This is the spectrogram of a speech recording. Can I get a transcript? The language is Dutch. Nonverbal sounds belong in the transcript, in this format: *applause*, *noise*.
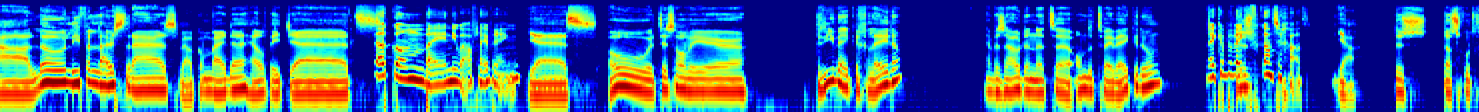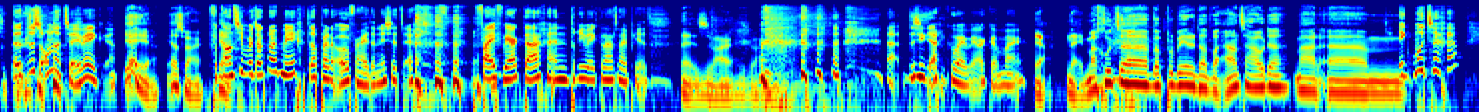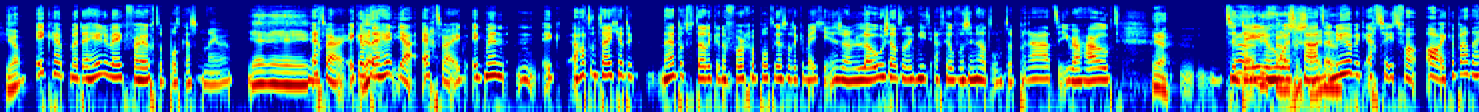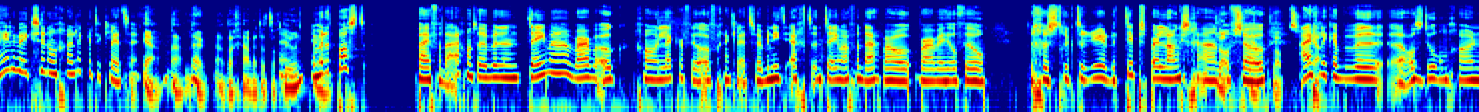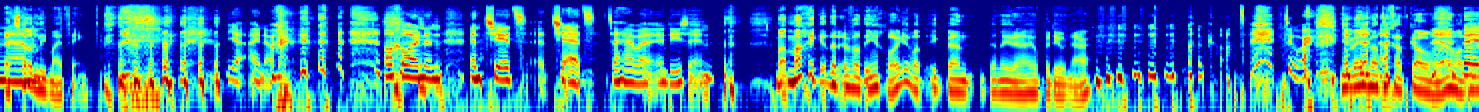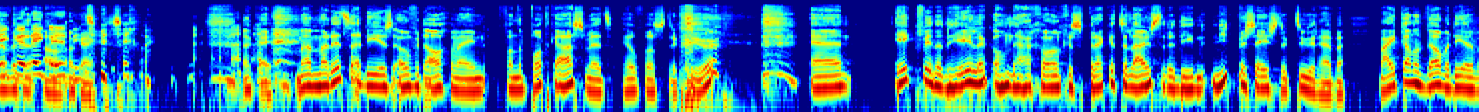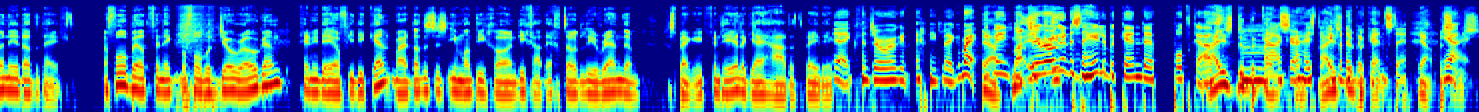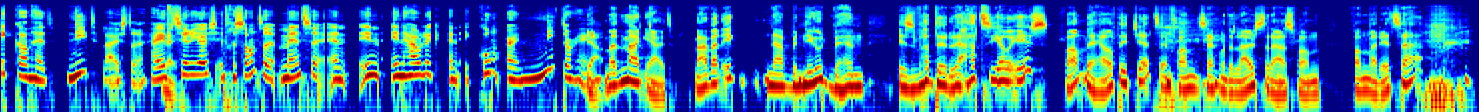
Hallo lieve luisteraars, welkom bij de Healthy Chats. Welkom bij een nieuwe aflevering. Yes. Oh, het is alweer drie weken geleden. En we zouden het eh, om de twee weken doen. Ik heb een weekje Dus- vakantie gehad. Ja, dus dat is goed gekeurd. Het is om de twee weken. *laughs* Ja, ja, ja, dat is waar. Vakantie wordt ook nooit meegeteld bij de overheid. Dan is het echt *laughs* vijf werkdagen en drie weken later heb je het. Nee, dat is waar. Dat is waar. *laughs* Nou, dat is niet eigenlijk hoe wij werken, maar... ja, nee, maar goed, eh, we proberen dat wel aan te houden. Maar, ehm Ik moet zeggen, Ja? ik heb me de hele week verheugd op podcast opnemen. yay. Echt waar. Ik heb Ja? de hele, ja, echt waar. Ik, ik, ben, ik had een tijdje, dat, ik, hè, dat vertelde ik in de vorige podcast, dat ik een beetje in zo'n low zat en ik niet echt heel veel zin had om te praten, überhaupt Ja. te delen hoe het gaat. En nu heb ik echt zoiets van, oh, ik heb de hele week zin om gewoon lekker te kletsen. Ja, nou leuk. Nou, dan gaan we dat toch Ja. doen. Ja, maar Ja. dat past bij vandaag, want we hebben een thema waar we ook gewoon lekker veel over gaan kletsen. We hebben niet echt een thema vandaag waar, waar we heel veel gestructureerde tips bij langs gaan Klopt, of zo. ja, klopt. Eigenlijk hebben we eh, als doel om gewoon... That's ehm, totally my thing. *laughs* Ja, I know. *laughs* om gewoon een, een chat, chat te hebben in die zin. *laughs* Maar mag ik er wat in gooien? Want ik ben, ik ben hier heel benieuwd naar. oh god. Doe. Je weet wat er gaat komen, hè? Want Nee, ik, we nee, ik de- weet het oh, niet. zeg maar. Oké, Oké. maar Maritza die is over het algemeen van de podcast met heel veel structuur. en ik vind het heerlijk om naar gewoon gesprekken te luisteren die niet per se structuur hebben. Maar ik kan het wel waarderen wanneer dat het heeft. Een voorbeeld vind ik bijvoorbeeld Joe Rogan. Geen idee of je die kent, maar dat is dus iemand die gewoon, die gaat echt totally random gesprekken. Ik vind het heerlijk, jij haat het, weet ik. Ja, ik vind Joe Rogan echt niet leuk. Maar, Ja, ik weet, maar Joe ik- Rogan ik- is een hele bekende podcast. Hij is de bekendste. Hij is de, Hij een van de, bekendste. Ja, Ja, precies. ik kan het niet luisteren. Hij heeft Nee. serieus interessante mensen en in, inhoudelijk en ik kom er niet doorheen. Ja, maar het maakt niet uit. Maar waar ik naar benieuwd ben, is wat de ratio is van de Healthy Chats en van zeg maar, de luisteraars van, van Maritza.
